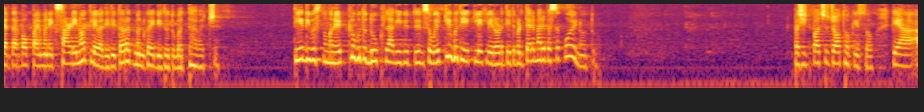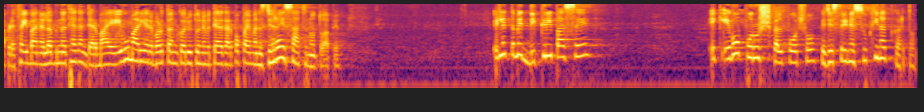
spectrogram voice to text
ત્યારે તારા પપ્પાએ મને એક સાડી નહોતી લેવા દીધી, તરત મને કહી દીધું, તું બધા વચ્ચે. તે દિવસનું મને એટલું બધું દુઃખ લાગી ગયું, તે દિવસે હું એટલી બધી એકલી એકલી રડતી હતી, પણ ત્યારે મારી પાસે કોઈ નહોતું. પછી પાછો ચોથો કિસ્સો, કે આ આપણે ફૈબાના લગ્ન થયા હતા ને ત્યારે બાએ એવું મારી યારે વર્તન કર્યું હતું ને ત્યારે તારા પપ્પાએ મને જરાય સાથ નહોતો આપ્યો. એટલે તમે દીકરી પાસે એક એવો પુરુષ કલ્પો છો કે જે સ્ત્રીને સુખી નથી કરતો.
